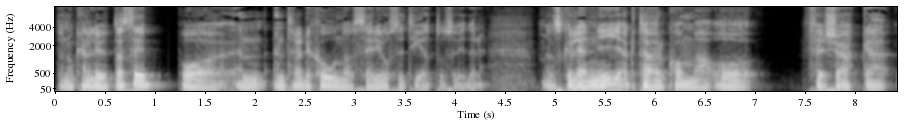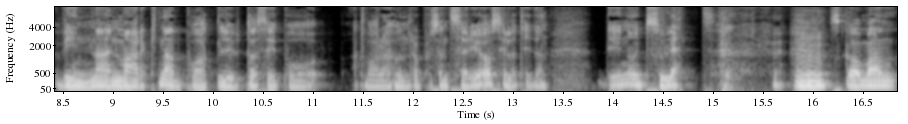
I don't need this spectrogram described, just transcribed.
Utan de kan luta sig på en, en tradition av seriositet och så vidare. Men skulle en ny aktör komma och försöka vinna en marknad på att luta sig på att vara 100% seriös hela tiden. Det är nog inte så lätt. Ska man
